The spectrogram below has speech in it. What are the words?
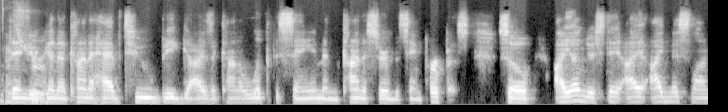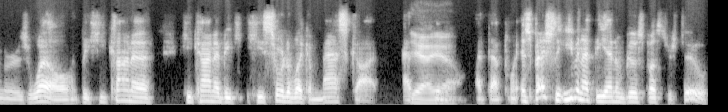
That's then you're true. gonna kind of have two big guys that kind of look the same and kind of serve the same purpose. So I understand. I I miss Slimer as well, but he kind of he kind of be he's sort of like a mascot. At, Yeah, you yeah. know, at that point, especially even at the end of Ghostbusters 2,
